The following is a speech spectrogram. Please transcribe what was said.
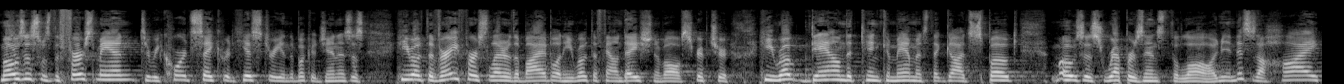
Moses was the first man to record sacred history in the book of Genesis. He wrote the very first letter of the Bible and he wrote the foundation of all of Scripture. He wrote down the Ten Commandments that God spoke. Moses represents the law. I mean, this is a high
